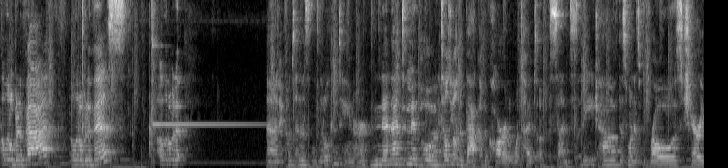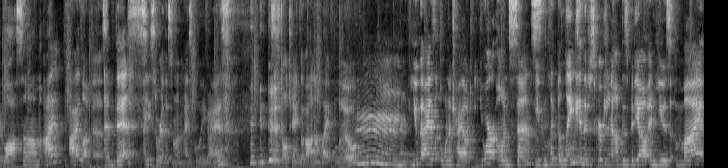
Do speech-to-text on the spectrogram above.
a little bit of that, a little bit of this, a little bit of, and it comes in this little container. Nanette Lepore. It tells you on the back of the card what types of scents they each have. This one is rose, cherry blossom. I, I love this. And this, I used to wear this one in high school, you guys. this is Dolce & Gabbana light blue. Mm. And if you guys want to try out your own scents, you can click the link in the description of this video and use my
